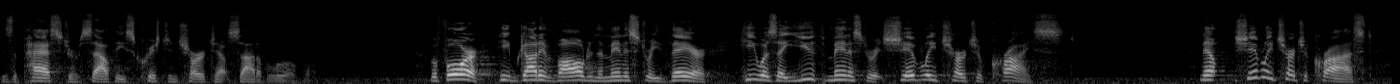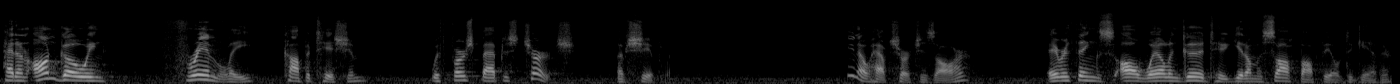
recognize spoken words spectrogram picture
is the pastor of Southeast Christian Church outside of Louisville. Before he got involved in the ministry there, he was a youth minister at Shively Church of Christ. Now, Shively Church of Christ had an ongoing friendly competition with First Baptist Church of Shively. You know how churches are. Everything's all well and good till you get on the softball field together.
